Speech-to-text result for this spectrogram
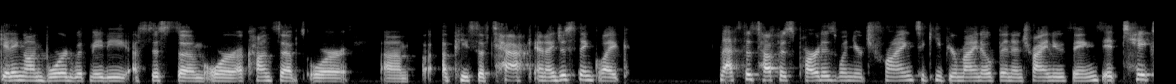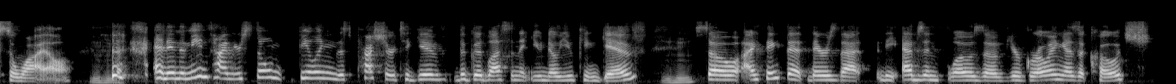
getting on board with maybe a system or a concept or um, a piece of tech. And I just think like that's the toughest part is when you're trying to keep your mind open and try new things it takes a while mm-hmm. and in the meantime you're still feeling this pressure to give the good lesson that you know you can give mm-hmm. so i think that there's that the ebbs and flows of you're growing as a coach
